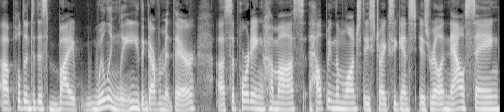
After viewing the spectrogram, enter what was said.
uh, pulled into this by willingly the government there uh, supporting Hamas, helping them launch these strikes against Israel, and now saying,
